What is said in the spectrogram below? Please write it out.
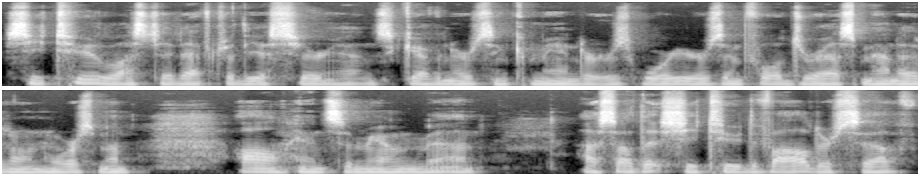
She too lusted after the Assyrians, governors and commanders, warriors in full dress, mounted on horsemen, all handsome young men. I saw that she too defiled herself.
